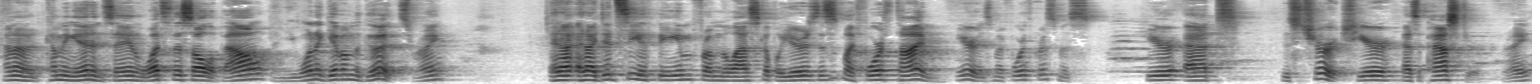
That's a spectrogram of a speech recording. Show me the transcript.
kind of coming in and saying, What's this all about? And you want to give them the goods, right? And I, and I did see a theme from the last couple years. This is my fourth time here. It's my fourth Christmas here at this church, here as a pastor, right?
